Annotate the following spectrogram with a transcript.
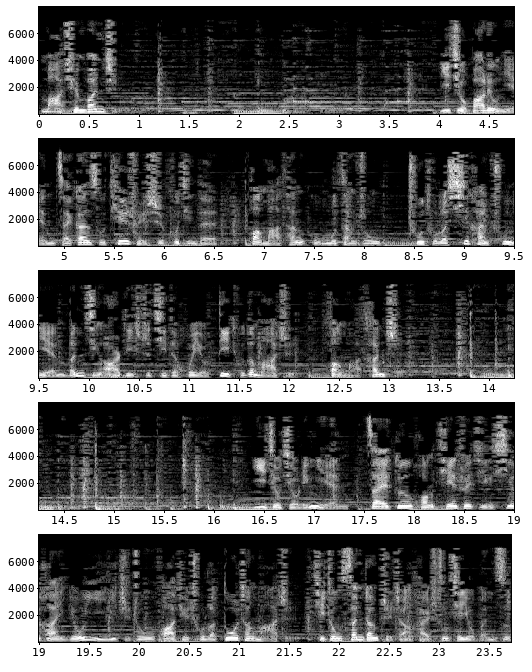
马圈湾纸。一九八六年，在甘肃天水市附近的放马滩古墓葬中，出土了西汉初年文景二帝时期的绘有地图的马纸放马滩纸。一九九零年，在敦煌甜水井西汉游艺遗址中发掘出了多张麻纸，其中三张纸上还书写有文字。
